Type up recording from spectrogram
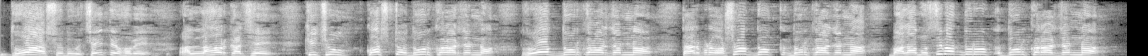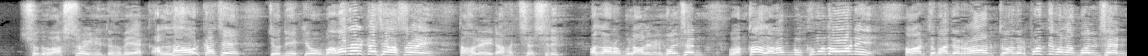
দোয়া শুধু চাইতে হবে আল্লাহর কাছে। কিছু কষ্ট দূর করার জন্য, রোগ দূর করার জন্য, তারপরে অসুখ দূর- করার জন্য, বালা মুসিবত দূর দূর করার জন্য শুধু আশ্রয় নিতে হবে। এক আল্লাহর কাছে যদি কেউ বাবাদের কাছে আশ্রয় তাহলে এটা হচ্ছে শিরিক। আল্লাহ রবুল আলমিন বলছেন ওয়াকাল রব্বু খুমুদনি আর তোমাদের রাব, তোমাদের প্রতিপালক বলছেন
